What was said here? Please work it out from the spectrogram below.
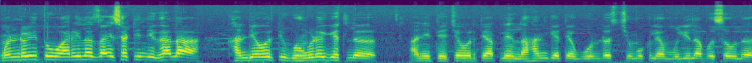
मंडळी तो वारीला जायसाठी निघाला. खांद्यावरती घोंगडं घेतलं आणि त्याच्यावरती आपल्या लहानग्या त्या गोंडस चिमुकल्या मुलीला बसवलं.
